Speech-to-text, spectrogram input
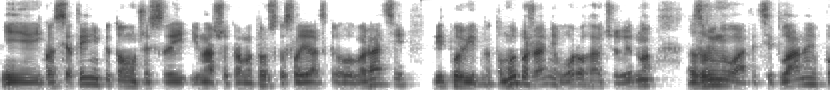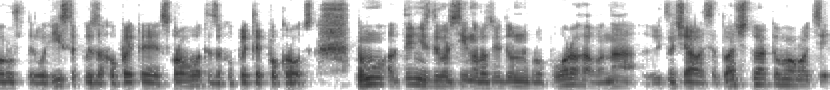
і Константинівки, в тому числі і нашої Краматорсько-Слов'янської агломерації. Відповідно, тому бажання ворога очевидно зруйнувати ці плани, порушити логістику, і захопити, спробувати захопити Покровськ. Тому активність диверсійно-розвідувальних груп ворога вона відзначалася в 24-му році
